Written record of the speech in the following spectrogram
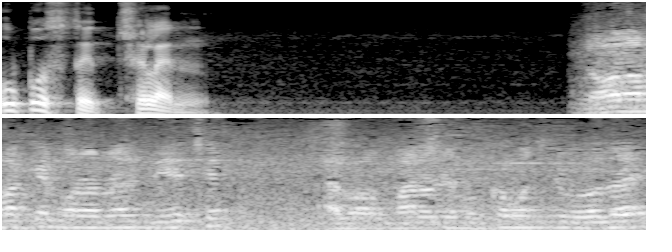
উপস্থিত ছিলেন। দল আমাকে মনোনয়ন দিয়েছে এবং মাননীয় মুখ্যমন্ত্রী মহোদয়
